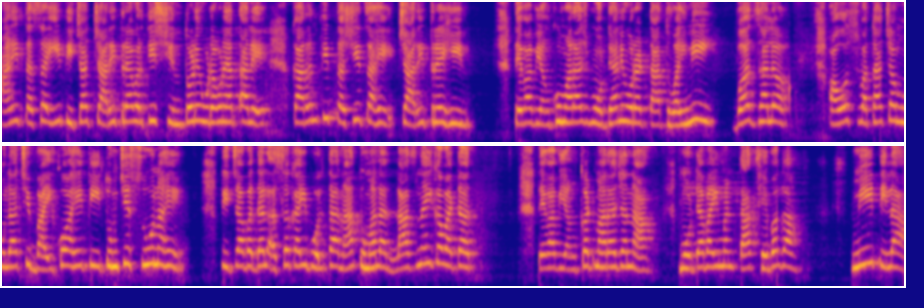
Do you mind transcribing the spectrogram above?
आणि तसंही तिच्या चारित्र्यावरती शिंतोडे उडवण्यात आले कारण ती तशीच आहे चारित्र्यहीन. तेव्हा व्यंकू महाराज मोठ्याने ओरडतात वहिनी बस झालं. अहो स्वतःच्या मुलाची बायको आहे ती तुमची सून आहे. तिच्याबद्दल असं काही बोलताना तुम्हाला लाज नाही का वाटत? तेव्हा व्यंकट महाराजांना मोठ्या बाई म्हणतात हे बघा मी तिला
